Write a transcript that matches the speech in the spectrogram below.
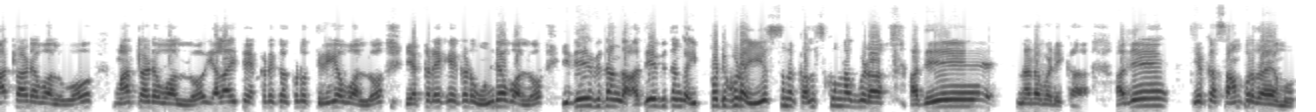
మాట్లాడేవాళ్ళవో మాట్లాడేవాళ్ళు ఎలా అయితే ఎక్కడికక్కడో తిరిగేవాళ్ళు ఎక్కడికెక్కడ ఉండేవాళ్ళు ఇదే విధంగా అదే విధంగా ఇప్పటికి కూడా యేసును కలుసుకున్నా కూడా అదే నడవడిక అదే యొక్క సాంప్రదాయము.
